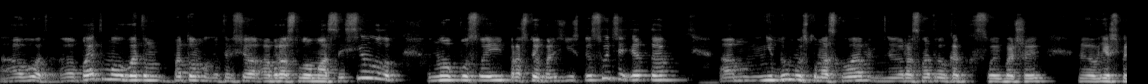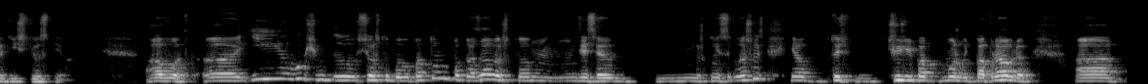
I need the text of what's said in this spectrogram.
А вот. А поэтому в этом потом это все обросло массой символов, но по своей простой политической сути это не думаю, что Москва рассматривала как свой большой э, внешнеполитический успех. А вот. Э, и, в общем, э, все, что было потом, показало, что здесь я немножко не соглашусь. Я, то есть, чуть-чуть, может быть, поправлю. А,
